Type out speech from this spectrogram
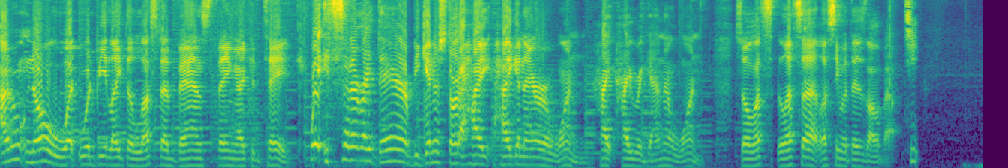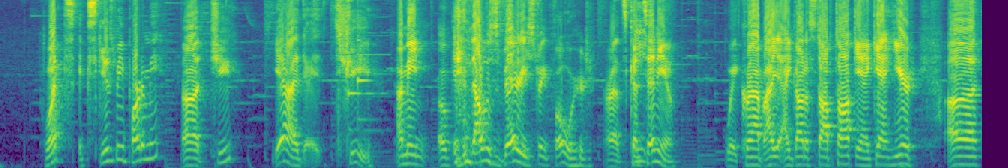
I don't know what would be like the less advanced thing I could take. Wait, it said it right there. Beginner start at Hi Higanera 1. Hi Hiragana 1. So let's let's uh let's see what this is all about. Chi. What? Excuse me? Pardon me? Uh, chi? Yeah, chi. I mean, okay, that was very straightforward. All right, let's continue. Wait, crap! I I gotta stop talking. I can't hear. Uh,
